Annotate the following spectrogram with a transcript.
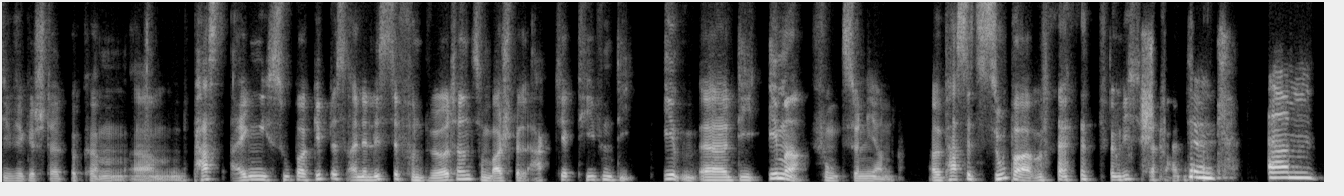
die wir gestellt bekommen, ähm, passt eigentlich super. Gibt es eine Liste von Wörtern, zum Beispiel Adjektiven, die, im- äh, die immer funktionieren? Also passt jetzt super für mich. Stimmt. Ähm,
